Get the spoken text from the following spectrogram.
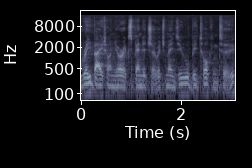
rebate on your expenditure, which means you will be talking to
